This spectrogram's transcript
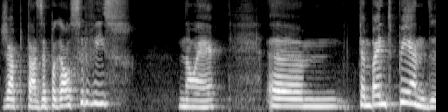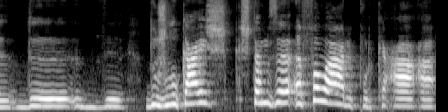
já estás a pagar o serviço, não é? Um, também depende de, de, dos locais que estamos a, a falar, porque há, há,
